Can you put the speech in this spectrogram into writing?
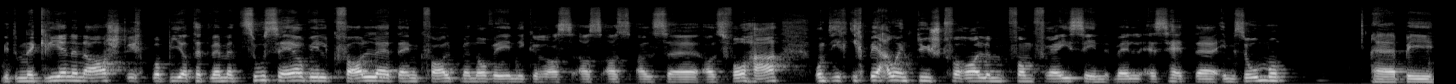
mit einem grünen Anstrich probiert hat. Wenn man zu sehr will gefallen, dann gefällt man noch weniger als, als, als, als, äh, als vorher. Und ich, ich bin auch enttäuscht vor allem vom Freisinn, weil es hat äh, im Sommer äh, bei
